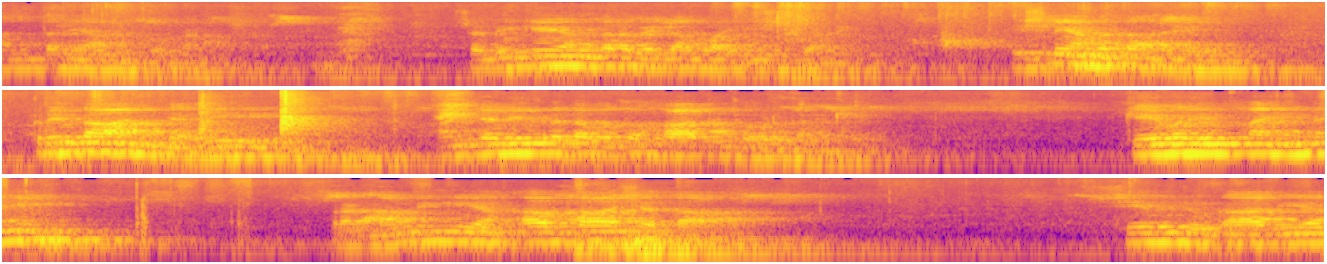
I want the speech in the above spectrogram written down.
अंतर्यामी को प्रणाम सभी के अंदर बैठा हुआ ईश्वर है। इसलिए हम बता रहे हैं, कृतांजलि। अंजलि कृतव तो हाथ जोड़ करके। केवल इतना ही नहीं प्रणाम भी किया। अभाषता। सिर झुका दिया,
